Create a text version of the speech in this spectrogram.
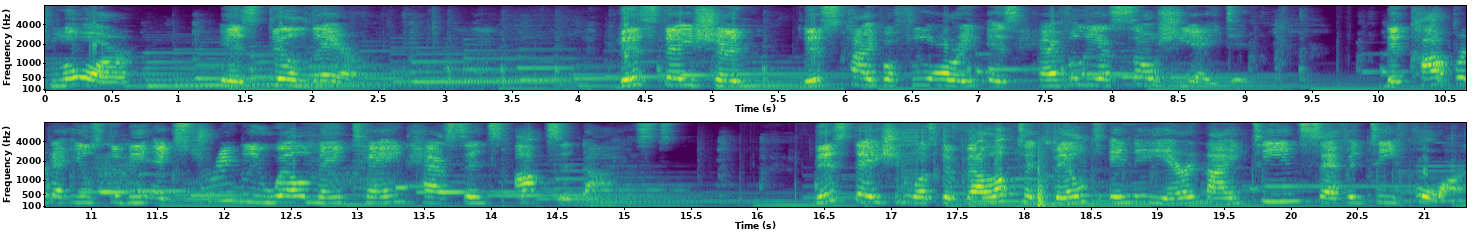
floor is still there. This station this type of flooring is heavily associated. The copper that used to be extremely well maintained has since oxidized. This station was developed and built in the year 1974,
